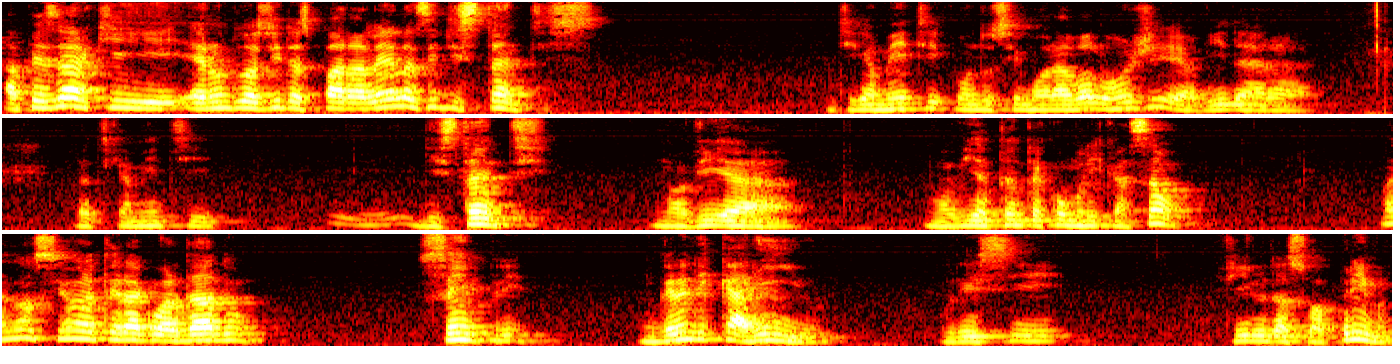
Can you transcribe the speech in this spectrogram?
apesar que eram duas vidas paralelas e distantes. Antigamente, quando se morava longe, a vida era praticamente distante, não havia não havia tanta comunicação, mas Nossa Senhora terá guardado sempre um grande carinho por esse filho da sua prima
